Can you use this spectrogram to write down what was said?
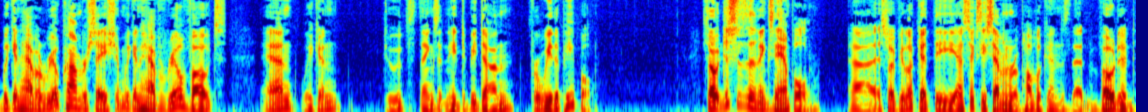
we can have a real conversation, we can have real votes, and we can do things that need to be done for we the people. So, just as an example, uh, so if you look at the uh, 67 Republicans that voted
